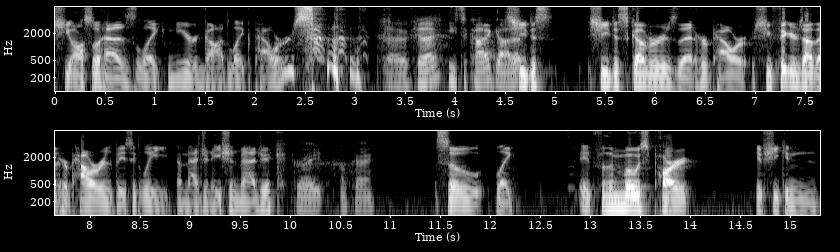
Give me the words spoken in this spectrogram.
she also has like near godlike powers. Okay. Isekai got she it. just she discovers that her power she figures out that her power is basically imagination magic Great. Okay. so like it, for the most part if she can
